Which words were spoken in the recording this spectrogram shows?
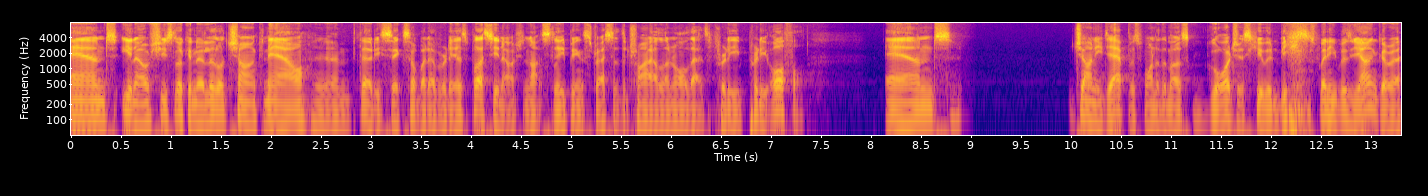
And, you know, she's looking a little chunk now, um, 36 or whatever it is. Plus, you know, she's not sleeping, stress of the trial and all that's pretty, pretty awful. And Johnny Depp was one of the most gorgeous human beings when he was younger. Uh,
